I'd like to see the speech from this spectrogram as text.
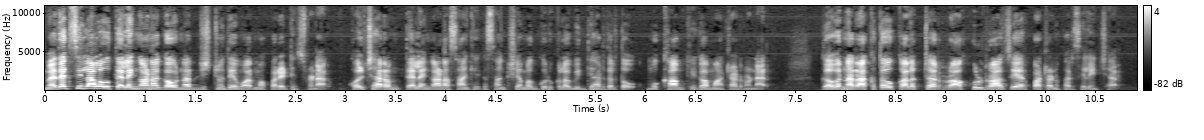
మెదక్ జిల్లాలో తెలంగాణ గవర్నర్ జిష్ణుదేవ్ వర్మ పర్యటించనున్నారు. కొల్చారం తెలంగాణ సాంఘిక సంక్షేమ గురుకుల విద్యార్థులతో ముఖాముఖిగా మాట్లాడనున్నారు. గవర్నర్ రాకతో కలెక్టర్ రాహుల్ రాజ్ ఏర్పాట్లను పరిశీలించారు.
